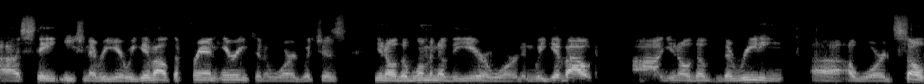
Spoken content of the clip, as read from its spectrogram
uh, state each and every year. We give out the Fran Harrington Award, which is, you know, the Woman of the Year Award. And we give out, uh, you know, the, the Reading uh, Award. So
